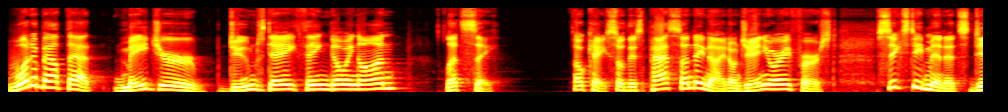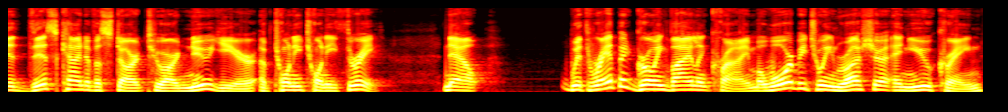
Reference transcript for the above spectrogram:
what about that major doomsday thing going on? Let's see. Okay, so this past Sunday night on January 1st, 60 Minutes did this kind of a start to our new year of 2023. Now, with rampant growing violent crime, a war between Russia and Ukraine,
